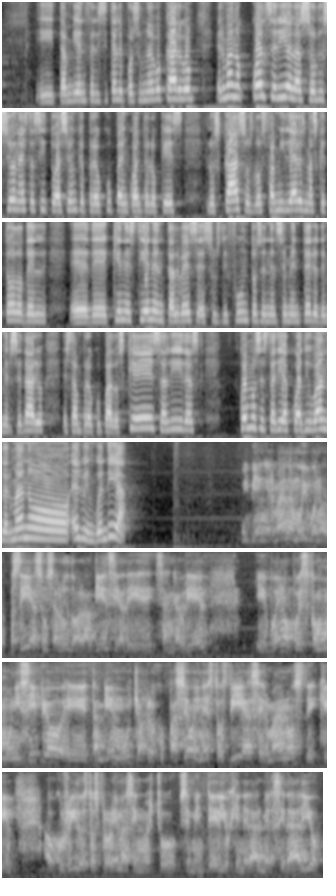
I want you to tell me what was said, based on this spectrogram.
y también felicitarle por su nuevo cargo. Hermano, ¿cuál sería la solución a esta situación que preocupa en cuanto a lo que es los casos, los familiares más que todo del, eh, de quienes tienen tal vez eh, sus difuntos en el cementerio de Mercedario, están preocupados? ¿Qué salidas? ¿Cómo se estaría coadyuvando? Hermano Elvin, buen día. Muy bien, hermana, muy buenos días. Un saludo a la audiencia de San Gabriel. Bueno, pues como municipio eh, también mucha preocupación en estos días, hermanos, de que ha ocurrido estos problemas en nuestro cementerio general mercedario.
